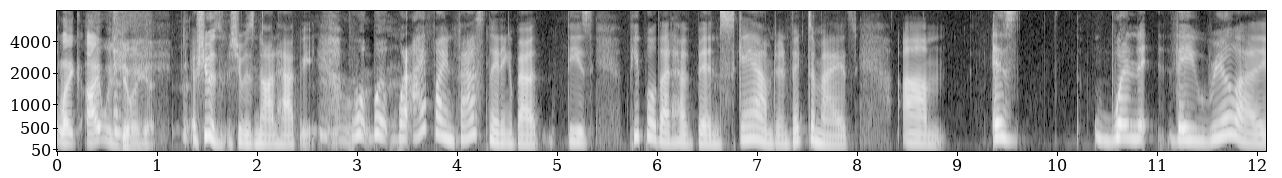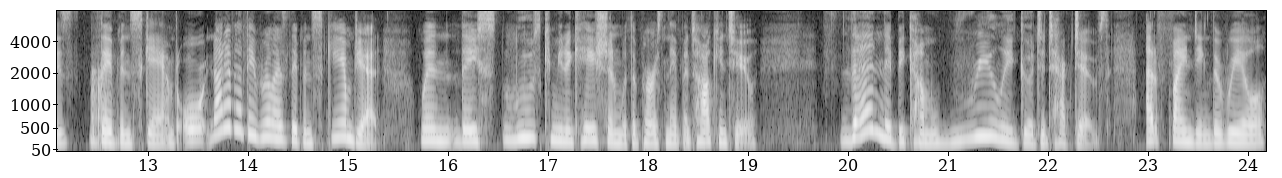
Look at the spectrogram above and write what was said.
like I was doing it. she was she was not happy. What, what, what I find fascinating about these people that have been scammed and victimized um, is when they realize they've been scammed, or not even that they realize they've been scammed yet, when they lose communication with the person they've been talking to. Then they become really good detectives at finding the real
